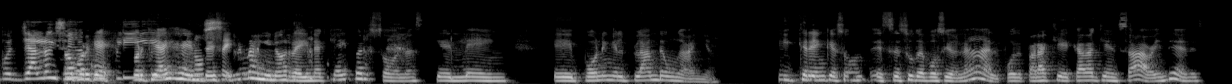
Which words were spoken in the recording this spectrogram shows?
pues ya lo hice, No, porque, porque hay no gente, sí sé. me imagino, Reina, que hay personas que leen, eh, ponen el plan de un año y creen que son, ese es su devocional, pues, para que cada quien sabe, ¿entiendes?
